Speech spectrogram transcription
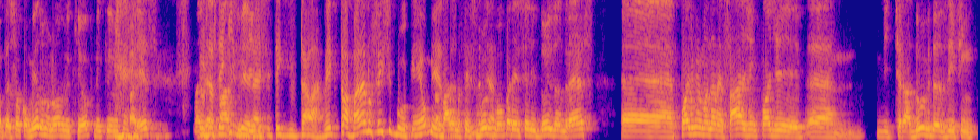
uma pessoa com o mesmo nome do que eu, por incrível que pareça. então já é tem que ver, de... né? Você tem que estar tá lá, ver que trabalha no Facebook, é o mesmo. Trabalha no Facebook, vão aparecer ali dois Andrés. É, pode me mandar mensagem, pode é, me tirar dúvidas, enfim,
